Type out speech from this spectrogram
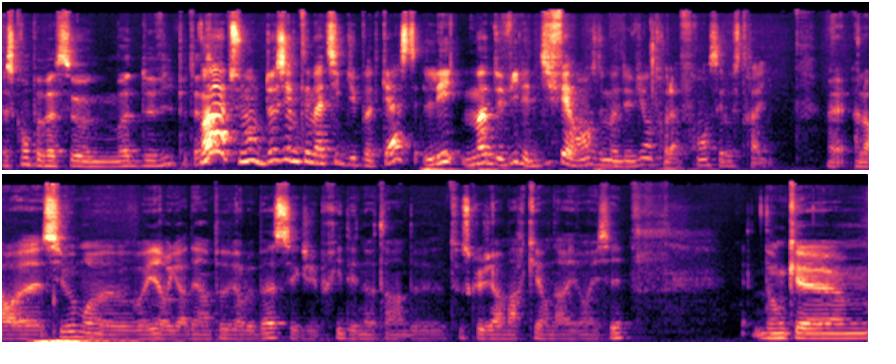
Est-ce qu'on peut passer au mode de vie peut-être? Ouais, absolument. Deuxième thématique du podcast, les modes de vie, les différences de mode de vie entre la France et l'Australie. Ouais, alors, euh, si vous me voyez regarder un peu vers le bas, c'est que j'ai pris des notes hein, de tout ce que j'ai remarqué en arrivant ici. Donc, euh,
